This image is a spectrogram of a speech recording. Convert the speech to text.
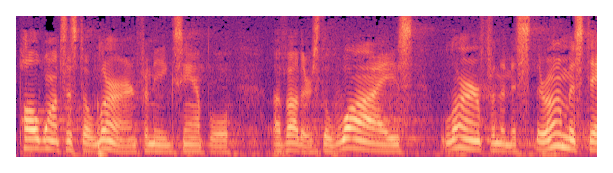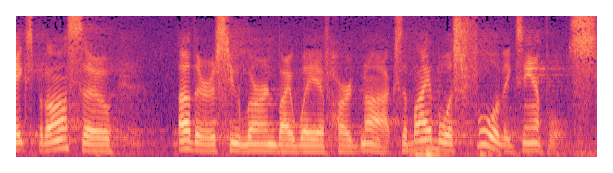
Paul wants us to learn from the example of others. The wise learn from the, their own mistakes, but also others who learn by way of hard knocks. The Bible is full of examples.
